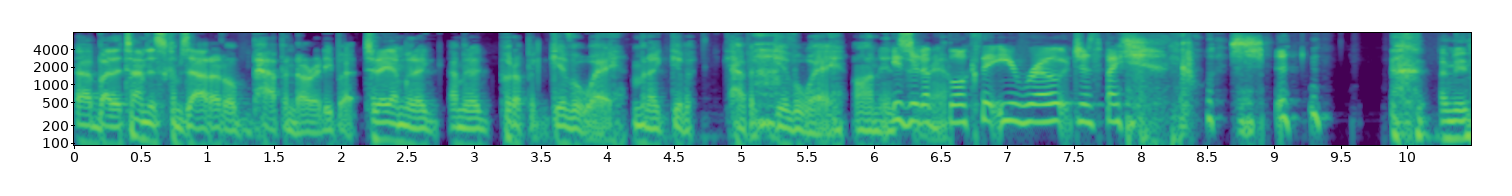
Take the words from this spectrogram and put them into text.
uh, by the time this comes out, it'll happened already. But today I'm gonna I'm gonna put up a giveaway. I'm gonna give it have a giveaway on Instagram. is it a book that you wrote just by question? I mean,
